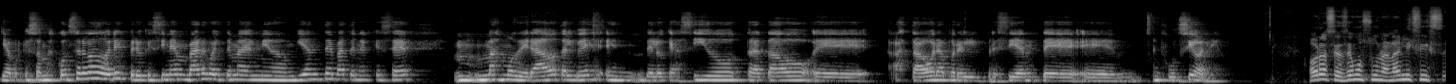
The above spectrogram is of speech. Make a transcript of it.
ya porque son más conservadores, pero que sin embargo el tema del medio ambiente va a tener que ser más moderado tal vez de lo que ha sido tratado eh, hasta ahora por el presidente eh, en funciones. Ahora, si hacemos un análisis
